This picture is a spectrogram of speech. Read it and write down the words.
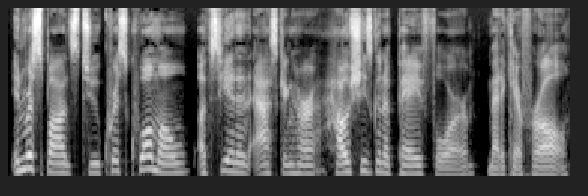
in response to Chris Cuomo of CNN asking her how she's going to pay for Medicare for All.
